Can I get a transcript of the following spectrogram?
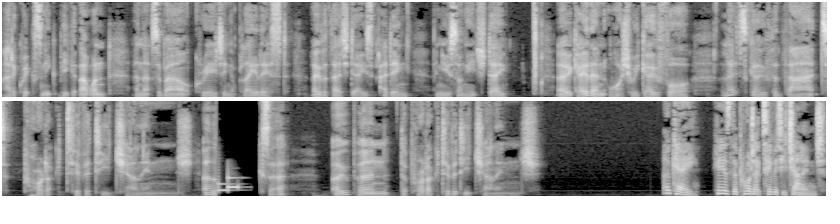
I had a quick sneak peek at that one, and that's about creating a playlist over 30 days, adding a new song each day. Okay, then what should we go for? Let's go for that productivity challenge. Alexa, open the productivity challenge. Okay, here's the productivity challenge.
